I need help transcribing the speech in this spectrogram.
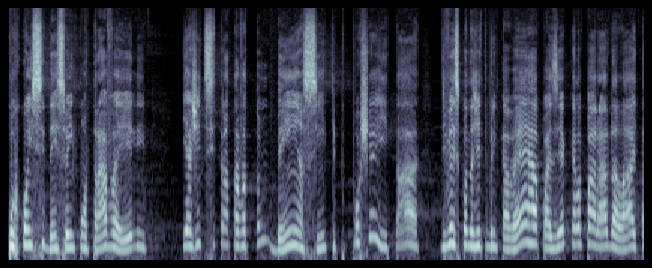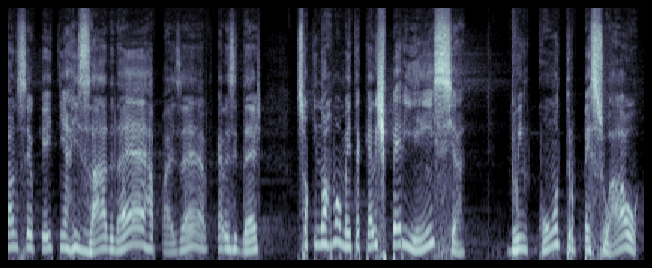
Por coincidência, eu encontrava ele e a gente se tratava tão bem assim, tipo, poxa aí, tá? De vez em quando a gente brincava, é, rapaz, e aquela parada lá e tal, não sei o que, e tinha risada, né? É, rapaz, é, aquelas ideias. Só que normalmente aquela experiência do encontro pessoal,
